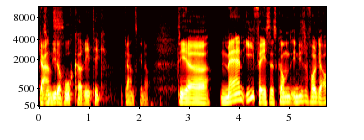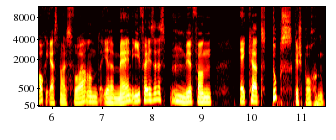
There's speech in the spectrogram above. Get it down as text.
ganz, Also wieder hochkarätig. Ganz genau. Der Man E-Faces kommt in dieser Folge auch erstmals vor und ihr Man E-Faces wird von Eckhard Dux gesprochen,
